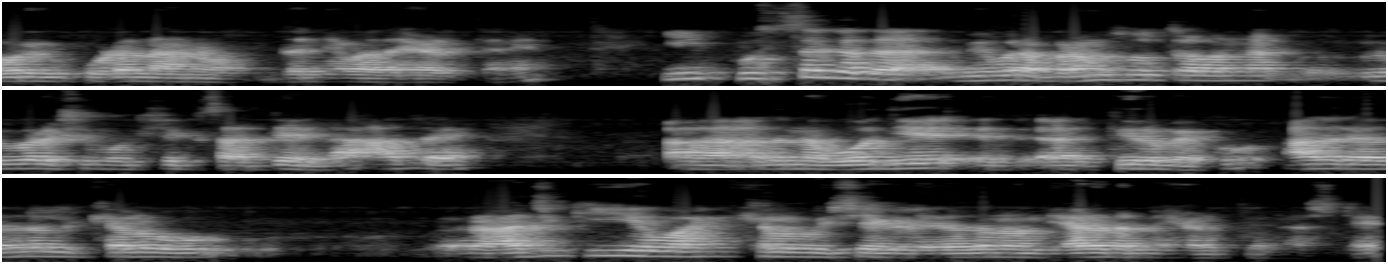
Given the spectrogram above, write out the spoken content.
ಅವರಿಗೂ ಕೂಡ ನಾನು ಧನ್ಯವಾದ ಹೇಳ್ತೇನೆ. ಈ ಪುಸ್ತಕದ ವಿವರ, ಬ್ರಹ್ಮಸೂತ್ರವನ್ನ ವಿವರಿಸಿ ಮುಗಿಸ್ಲಿಕ್ಕೆ ಸಾಧ್ಯ ಇಲ್ಲ, ಆದ್ರೆ ಅದನ್ನ ಓದಿಯೇ ತೀರಬೇಕು. ಆದ್ರೆ ಅದರಲ್ಲಿ ಕೆಲವು ರಾಜಕೀಯವಾಗಿ ಕೆಲವು ವಿಷಯಗಳಿದೆ, ಅದನ್ನ ಒಂದು ಎರಡನ್ನ ಹೇಳ್ತೇನೆ ಅಷ್ಟೇ.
